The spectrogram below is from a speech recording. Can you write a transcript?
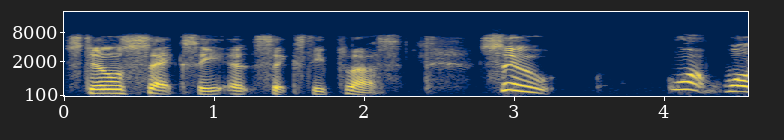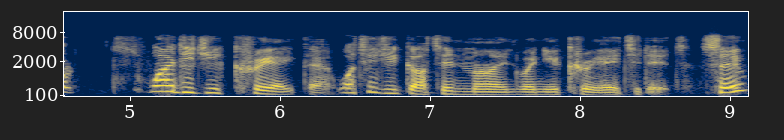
Still Sexy at 60 Plus. Sue, what, what, why did you create that? What did you got in mind when you created it? Sue?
